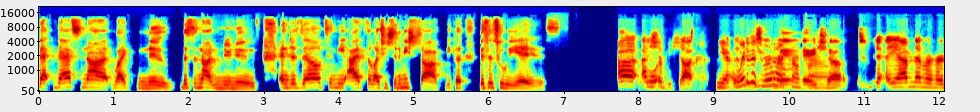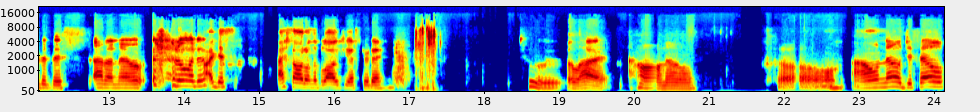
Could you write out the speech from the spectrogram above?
that. That's not like new. This is not new news. And Gizelle, to me, I feel like she shouldn't be shocked because this is who he is. uh, I should be shocked. Yeah, Because where did this you- rumor come Very from? shocked. Yeah, yeah, I've never heard of this. I don't know. I don't want to. I just I saw it on the blogs yesterday. Ooh, a lot. I don't know. So I don't know. Gizelle,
